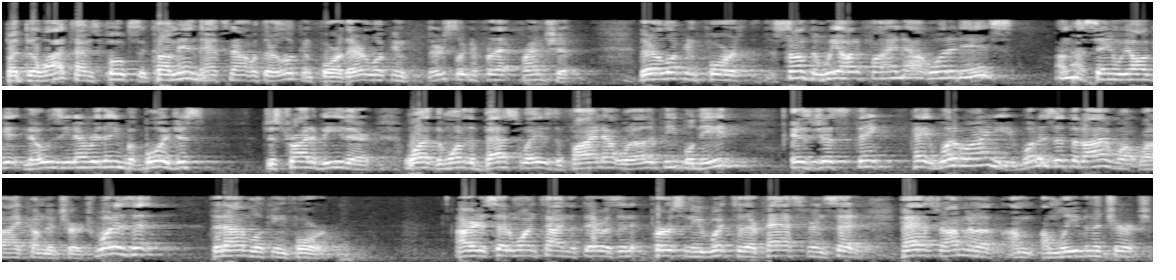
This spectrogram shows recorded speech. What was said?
But a lot of times folks that come in, that's not what they're looking for. They're looking, they're just looking for that friendship. They're looking for something. We ought to find out what it is. I'm not saying we all get nosy and everything, but boy, just, just try to be there. One of the, one of the best ways to find out what other people need is just think, hey, what do I need? What is it that I want when I come to church? What is it that I'm looking for? I already said one time that there was a person who went to their pastor and said, Pastor, I'm gonna, I'm, I'm leaving the church.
